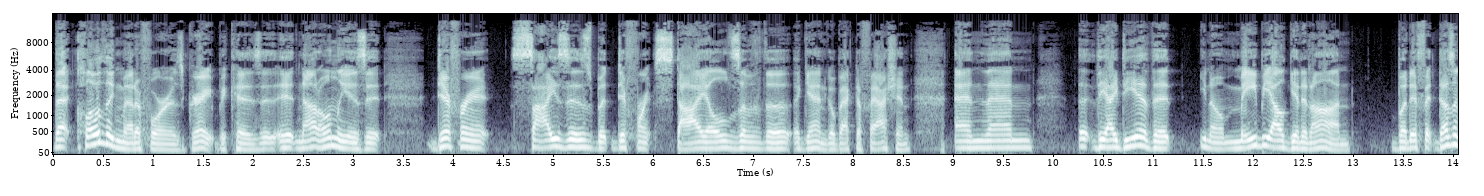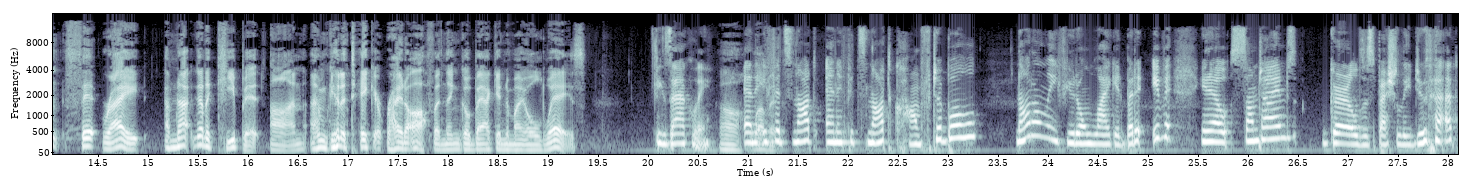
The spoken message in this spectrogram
that clothing metaphor is great because it, it, not only is it different sizes but different styles of the again, go back to fashion. And then the idea that, you know, maybe I'll get it on, but if it doesn't fit right, I'm not going to keep it on. I'm going to take it right off and then go back into my old ways. Exactly. Oh, and if it. it's not and if it's not comfortable, not only if you don't like it, but even you know, sometimes girls especially do that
